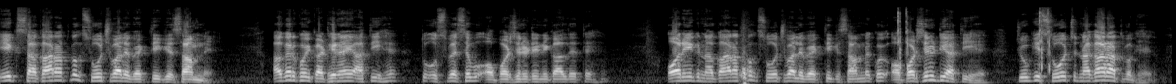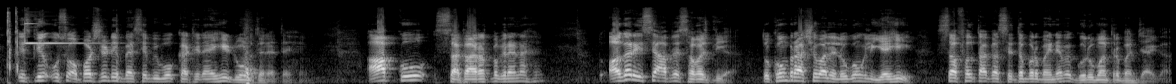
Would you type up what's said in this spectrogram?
एक सकारात्मक सोच वाले व्यक्ति के सामने अगर कोई कठिनाई आती है तो उसमें से वो अपॉर्चुनिटी निकाल देते हैं। और एक नकारात्मक सोच वाले व्यक्ति के सामने कोई अपॉर्चुनिटी आती है क्योंकि सोच नकारात्मक है, इसलिए उस अपॉर्चुनिटी में से भी वो कठिनाई ही ढूंढते रहते हैं। आपको सकारात्मक रहना है। तो अगर इसे आपने समझ लिया तो कुंभ राशि वाले लोगों के लिए यही सफलता का सितंबर महीने में गुरु मंत्र बन जाएगा।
